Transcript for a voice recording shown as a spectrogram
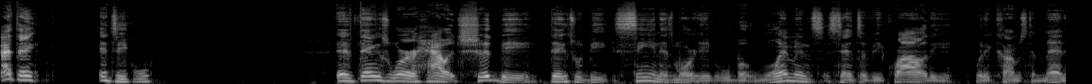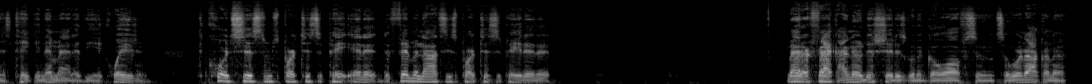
I think it's equal. If things were how it should be, things would be seen as more equal. But women's sense of equality when it comes to men is taking them out of the equation. The court systems participate in it, the feminazis participate in it. Matter of fact, I know this shit is going to go off soon, so we're not to.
